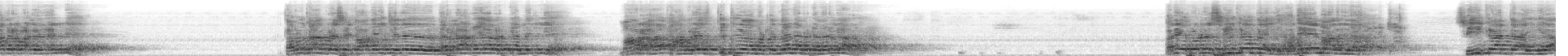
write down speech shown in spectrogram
ஆதரவாளர் அல்ல. தமிழ் காங்கிரஸை ஆதரிச்சது வரலாறே அவர்கிட்ட இல்லை. மாறாக காங்கிரஸ் திட்டுறது மட்டும்தான் அவர்கிட்ட வரலாறு. அதே போல ஸ்ரீகாந்த் ஐயா அதே மாதிரிதான். ஸ்ரீகாந்த் ஐயா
